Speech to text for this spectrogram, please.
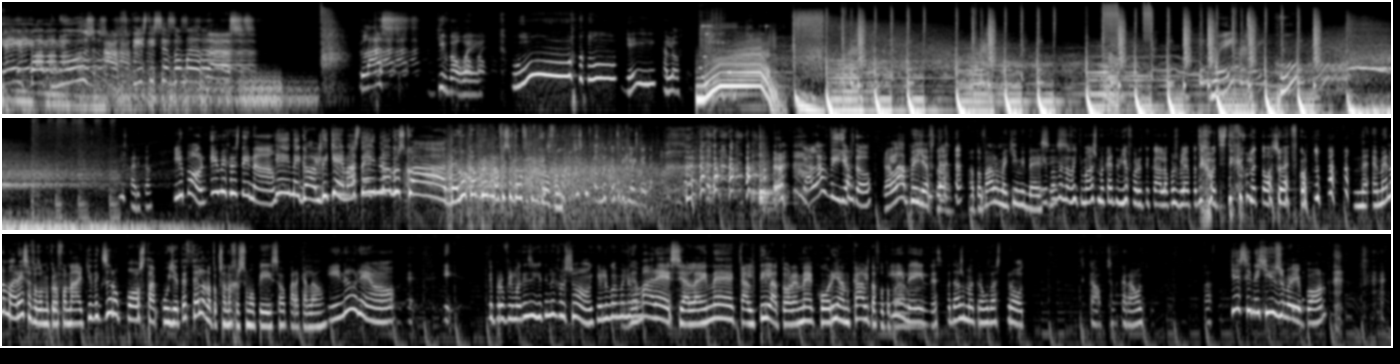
K-pop news αυτής της εβδομάδας. Plus giveaway. Ου, Yay, καλό αυτό. Wait, who? Πολύ χάρηκα. Λοιπόν, είμαι η Χριστίνα. Και είμαι η Goldie και είμαστε η Nogo Squad. Εγώ κάπου πρέπει να αφήσω τώρα αυτό το μικρόφωνο. Δεν σκεφτόμουν ότι έχω την κλακέτα. Καλά πήγε αυτό. Καλά πήγε αυτό. Θα το βάλουμε εκεί, μην πέσεις. Είπαμε να δοκιμάσουμε κάτι διαφορετικό, αλλά όπως βλέπετε, χωτιστήκαμε τόσο εύκολα. Ναι, εμένα μου αρέσει αυτό το μικροφωνάκι. Δεν ξέρω πώς θα ακούγεται. Θέλω να το ξαναχρησιμοποιήσω, παρακαλώ. Είναι ωραίο. Ε, ε, Με προβληματίζει γιατί είναι χρυσό και λίγο είμαι λίγο. Δεν μ' αρέσει, αλλά είναι καλτήλα τώρα. Είναι Korean cult αυτό το πράγμα. Είναι, είναι. Σε Φαντάζομαι να τραγουδάς τρότ. Κάπου σε ένα καραόκι. Και συνεχίζουμε λοιπόν.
